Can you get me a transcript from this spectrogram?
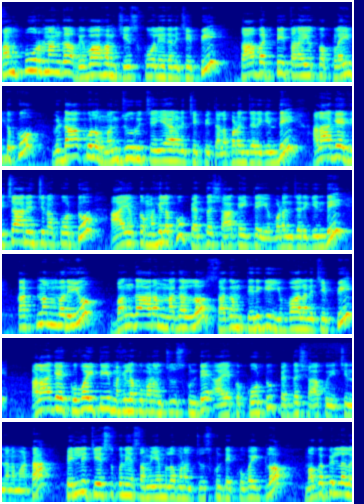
సంపూర్ణంగా వివాహం చేసుకోలేదని చెప్పి కాబట్టి తన యొక్క క్లయింట్కు విడాకులు మంజూరు చేయాలని చెప్పి తెలపడం జరిగింది. అలాగే విచారించిన కోర్టు ఆ యొక్క మహిళకు పెద్ద షాక్ అయితే ఇవ్వడం జరిగింది. కట్నం మరియు బంగారం నగల్లో సగం తిరిగి ఇవ్వాలని చెప్పి అలాగే కువైటీ మహిళకు మనం చూసుకుంటే ఆ యొక్క కోర్టు పెద్ద షాకు ఇచ్చిందనమాట పెళ్ళి చేసుకునే సమయంలో మనం చూసుకుంటే కువైట్లో మగపిల్లలు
